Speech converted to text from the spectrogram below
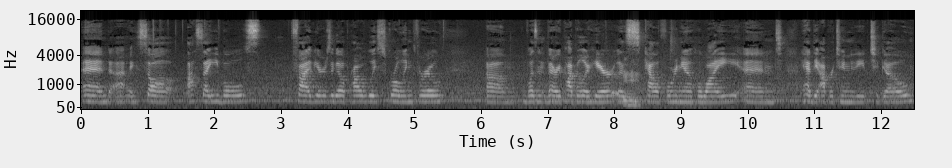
And I saw acai bowls five years ago, probably scrolling through. Um, wasn't very popular here. It was Mm-hmm. California, Hawaii, and I had the opportunity to go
